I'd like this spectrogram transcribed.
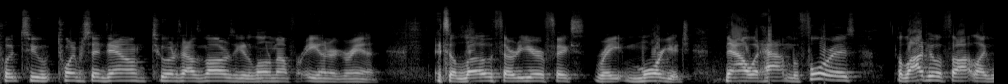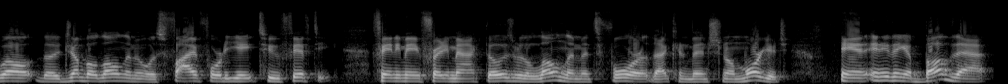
put to 20% down, $200,000, they get a loan amount for 800 grand. It's a low 30-year fixed rate mortgage. Now what happened before is a lot of people thought like, well, the jumbo loan limit was 548, 250. Fannie Mae, Freddie Mac, those were the loan limits for that conventional mortgage. And anything above that,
